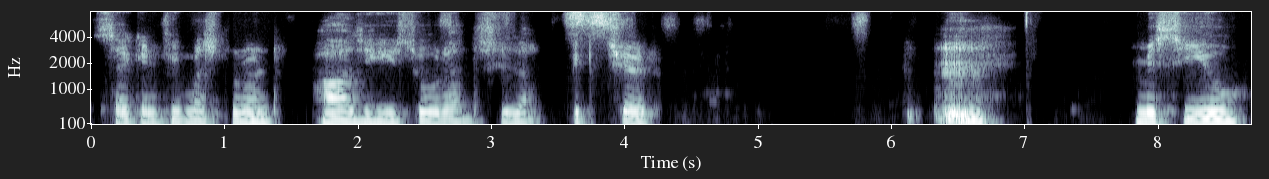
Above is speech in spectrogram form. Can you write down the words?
second female student. Hazihi surah, this is a picture. Miss you.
